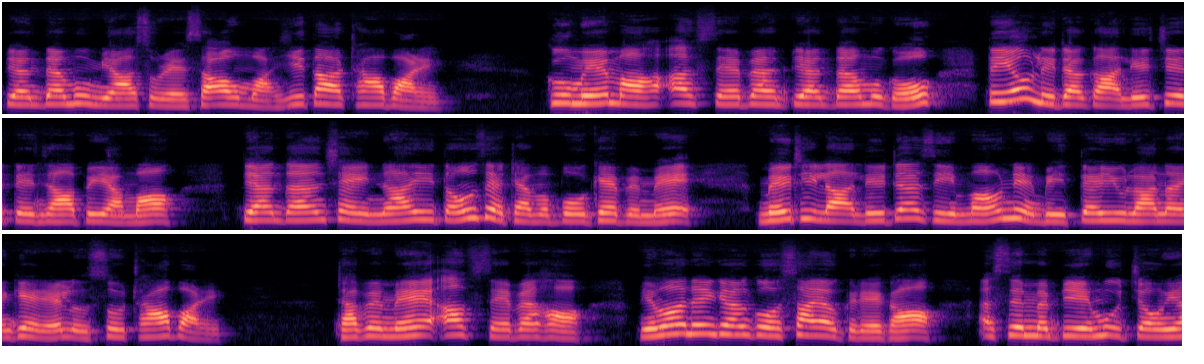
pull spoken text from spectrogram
ပြန်တမ်းမှုများဆိုတဲ့စာအုပ်မှာရေးသားထားပါတယ်။ကုမဲမှာ F7 ပြန်တမ်းမှုကိုတရုတ်လေတပ်ကလေ့ကျင့်သင်ကြားပေးရမှာပြန်တမ်းချိန်နာရီ30ထက်မပိုခဲ့ပေမဲ့မဲထီလာလေတပ်စီမောင်းနှင်ပြီးတည်ယူလာနိုင်ခဲ့တယ်လို့ဆိုထားပါတယ်။ဒါပေမဲ့ F7 ဟာမြန်မာနိုင်ငံကိုစရောက်ကြတဲ့ကအစင်မပြေမှုကြုံရ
